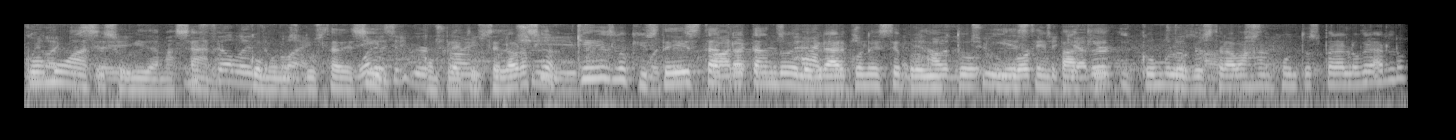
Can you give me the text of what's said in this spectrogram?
cómo hace su vida más sana, como nos gusta decir, complete usted la oración. ¿Qué es lo que usted está tratando de lograr con este producto y este empaque y cómo los dos trabajan juntos para lograrlo?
